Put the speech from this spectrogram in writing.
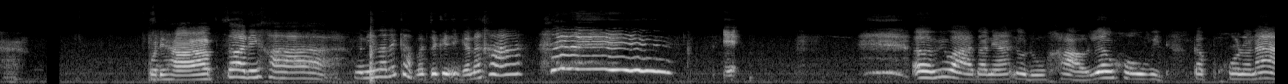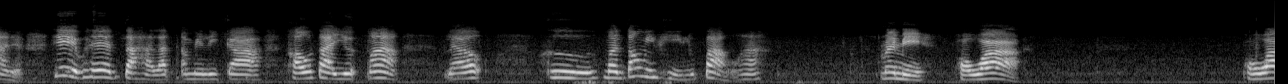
ค่ะ สวัสดีครับ สวัสดีค่ะ วันนี้เราได้กลับมาเจอกันอีกแล้วนะคะ เฮ้เอ๊ะเออพี่วาตอนเนี้ยหนูดูข่าวเรื่องโควิด กับโคโรนาเนี่ย ที่ประเทศสหรัฐอเมริกาเขาตายเยอะมาก แล้วคือมันต้องมีผีหรือเปล่าคะไม่มี เพราะว่า เพราะว่า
